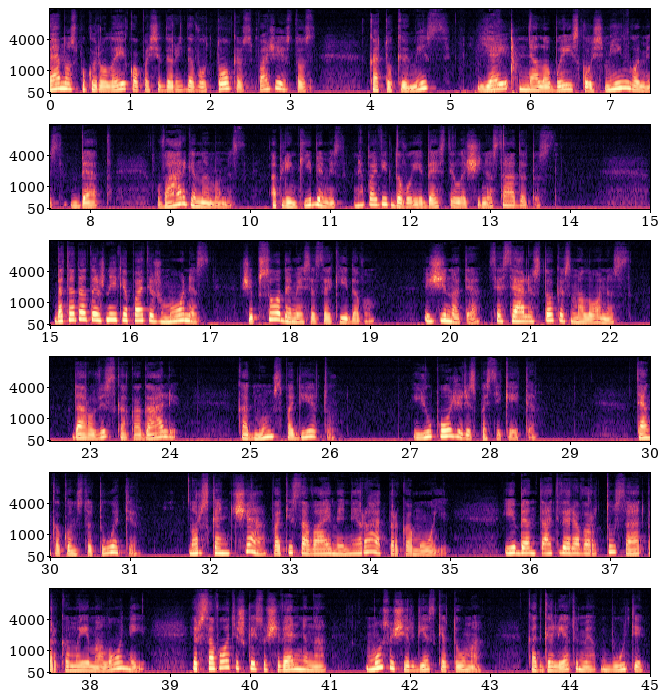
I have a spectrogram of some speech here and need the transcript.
venos po kurio laiko pasidarydavo tokios pažeistos, kad tokiomis, jei nelabai skausmingomis, bet varginamomis aplinkybėmis nepavykdavo įbesti lašinės adatos. Bet tada dažnai tie patys žmonės šipsodamėsi sakydavo, žinote, seselis tokios malonios, daro viską, ką gali, kad mums padėtų. Jų požiūris pasikeitė. Tenka konstatuoti, nors kančia pati savaime nėra atperkamoji, ji bent atveria vartus atperkamai maloniai ir savotiškai sušvelnina mūsų širdies ketumą, kad galėtume būti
